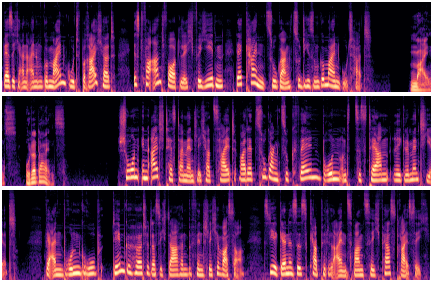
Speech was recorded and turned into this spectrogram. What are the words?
Wer sich an einem Gemeingut bereichert, ist verantwortlich für jeden, der keinen Zugang zu diesem Gemeingut hat. Meins oder deins? Schon in alttestamentlicher Zeit war der Zugang zu Quellen, Brunnen und Zisternen reglementiert. Wer einen Brunnen grub, dem gehörte das sich darin befindliche Wasser. Siehe Genesis Kapitel 21, Vers 30.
